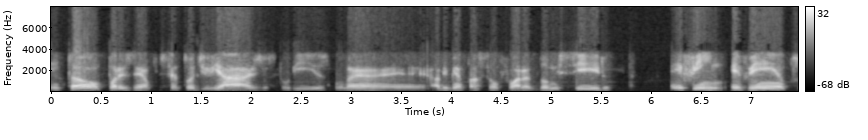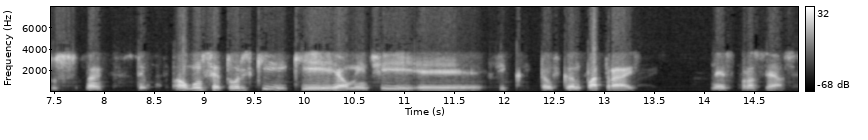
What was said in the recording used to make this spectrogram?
Então, por exemplo, setor de viagens, turismo, né, é, alimentação fora do domicílio, enfim, eventos, né, tem alguns setores que, que realmente fica, estão ficando para trás nesse processo.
